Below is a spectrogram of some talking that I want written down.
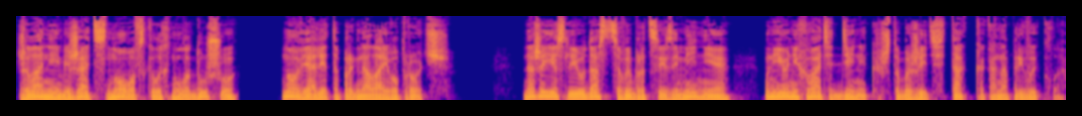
Желание бежать снова всколыхнуло душу, но Виолетта прогнала его прочь. Даже если и удастся выбраться из имения, у нее не хватит денег, чтобы жить так, как она привыкла.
